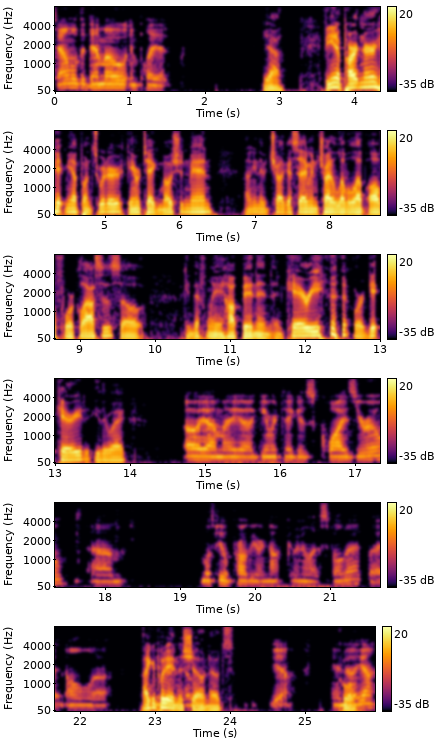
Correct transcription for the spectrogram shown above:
download the demo and play it. Yeah. If you need a partner, hit me up on Twitter, gamertag motion man. I'm gonna try like I said, I'm gonna try to level up all four classes, so I can definitely hop in and, and carry or get carried either way. Oh yeah, my uh, gamer tag is Quai Zero. Um, most people probably are not gonna know how to spell that, but I'll. Uh, I can put it in the show notes. Yeah, and cool. uh, yeah,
